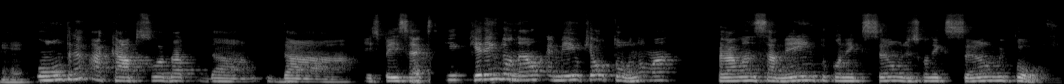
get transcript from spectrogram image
uhum. contra a cápsula da, da, da SpaceX, que, querendo ou não, é meio que autônoma para lançamento, conexão, desconexão e pouso,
